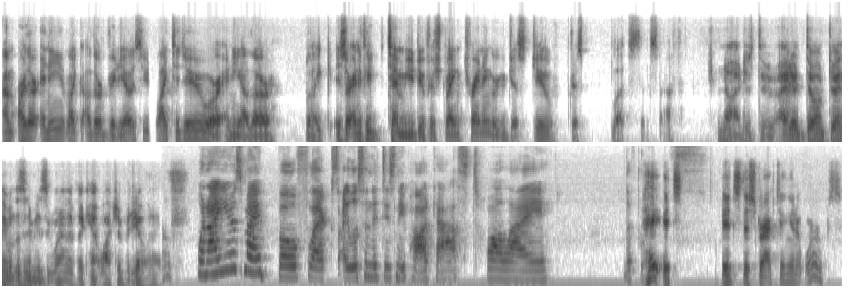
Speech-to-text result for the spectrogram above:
um, are there any like other videos you'd like to do, or any other like? Is there anything Tim you do for strength training, or you just do just lifts and stuff? No, I just do. I don't do anything but listen to music when I lift. I can't watch a video when I. when I use my Bowflex, I listen to Disney podcast while I lift weights. Hey, it's it's distracting and it works.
